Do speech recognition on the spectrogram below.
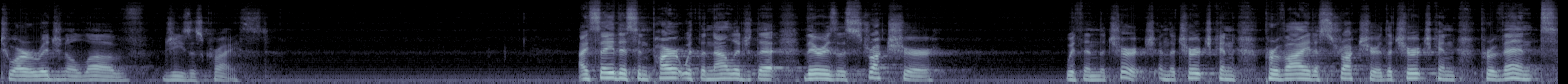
to our original love, Jesus Christ? I say this in part with the knowledge that there is a structure within the church, and the church can provide a structure. The church can prevent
